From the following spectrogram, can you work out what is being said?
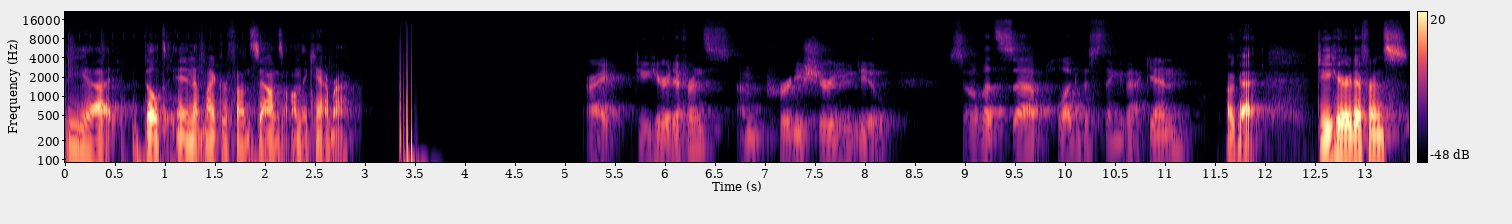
the uh, built-in microphone sounds on the camera. Do you hear a difference? I'm pretty sure you do. So let's uh, plug this thing back in. Okay, do you hear a difference?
